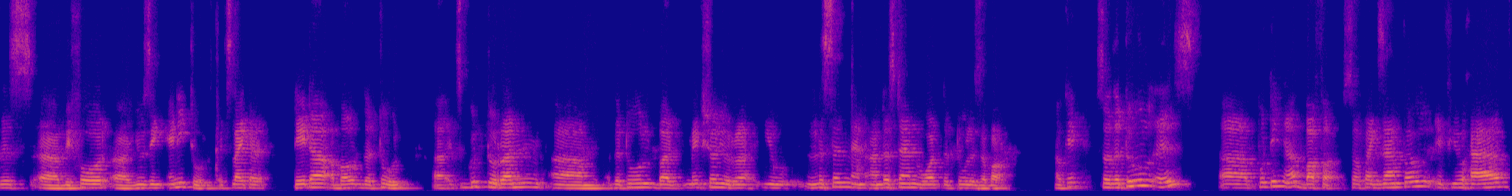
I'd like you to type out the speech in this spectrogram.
this uh, before uh, using any tool. It's like a data about the tool uh, it's good to run um, the tool, but make sure you you listen and understand what the tool is about. Okay, so the tool is uh, putting a buffer. So, for example, if you have,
